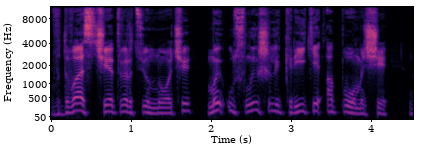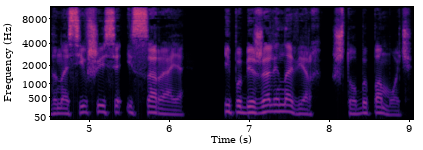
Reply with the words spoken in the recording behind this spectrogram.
В два с четвертью ночи мы услышали крики о помощи, доносившиеся из сарая, и побежали наверх, чтобы помочь.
